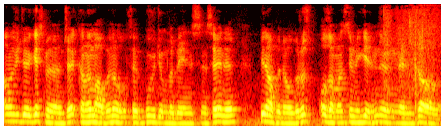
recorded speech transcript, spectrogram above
Ama videoya geçmeden önce kanalıma abone olup ve bu videomu da beğenirseniz sevinirim. 1000 abone oluruz. O zaman şimdi gelin ürünlerimizi alalım.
